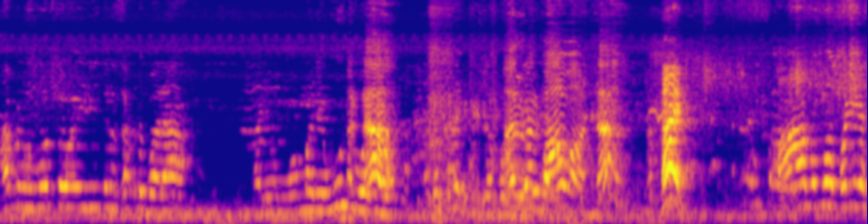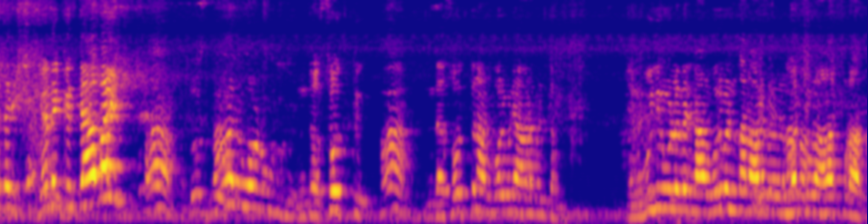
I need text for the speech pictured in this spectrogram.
அப்புறம் மொத்தம் வாங்கி நீ தானே சாப்பிட போறா? அது உங்க அம்மாடைய ஊட்டு பாவமோ படிய சரி. எனக்கு தேவை. நாடு உனக்கு. இந்த சொத்து. ஆ. இந்த சொத்து நான் ஒருவனே ஆள வேண்டும் என் உயிர் உள்ளதை நான் ஒருவன் தான் ஆள வேண்டும் மற்றவன் ஆளக்கூடாது.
